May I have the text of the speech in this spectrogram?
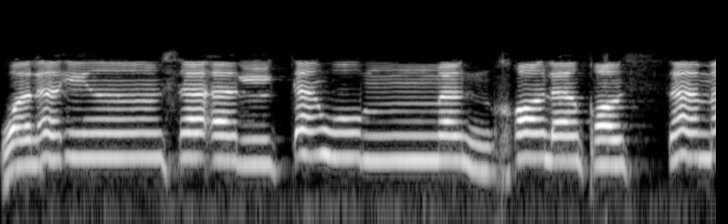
وَلَئِن سَأَلْتَهُم مَّنْ خَلَقَ السَّمَاوَاتِ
